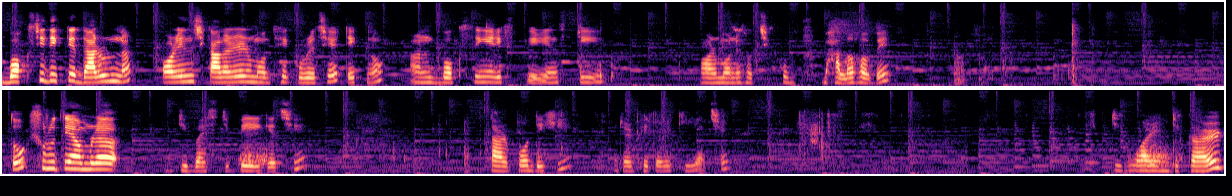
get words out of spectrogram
বক্সটি দেখতে দারুণ না? অরেঞ্জ কালারের মধ্যে করেছে টেকনো আনবক্সিংয়ের এক্সপিরিয়েন্সটি আমার মনে হচ্ছে খুব ভালো হবে। তো শুরুতে আমরা ডিভাইসটি পেয়ে গেছি। তারপর দেখি এটার ভেতরে কি আছে। একটি ওয়ারেন্টি কার্ড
